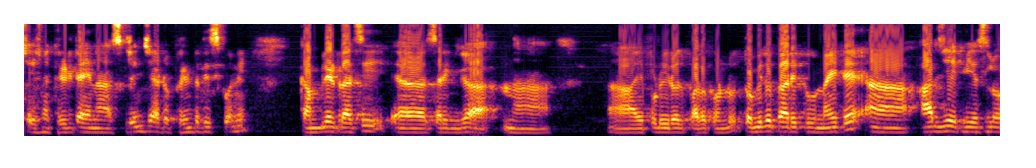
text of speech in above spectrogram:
చేసిన క్రెడిట్ అయిన స్క్రీన్ షాట్ ప్రింట్ తీసుకొని కంప్లీట్ రాసి సరిగ్గా ఇప్పుడు ఈరోజు పదకొండు. తొమ్మిదో తారీఖు నైటే ఆర్జేపీఎస్లో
